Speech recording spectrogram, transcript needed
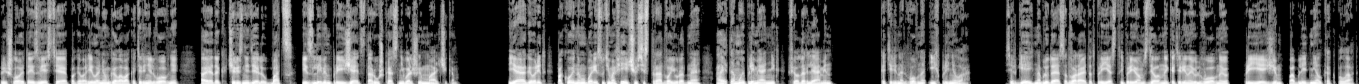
Пришло это известие, поговорил о нем голова Катерине Львовне, а эдак через неделю, бац, из Ливен приезжает старушка с небольшим мальчиком. Я, говорит, покойному Борису Тимофеевичу сестра двоюродная, а это мой племянник Федор Лямин. Катерина Львовна их приняла. Сергей, наблюдая со двора этот приезд и прием, сделанный Катериной Львовною, приезжим, побледнел, как плат.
